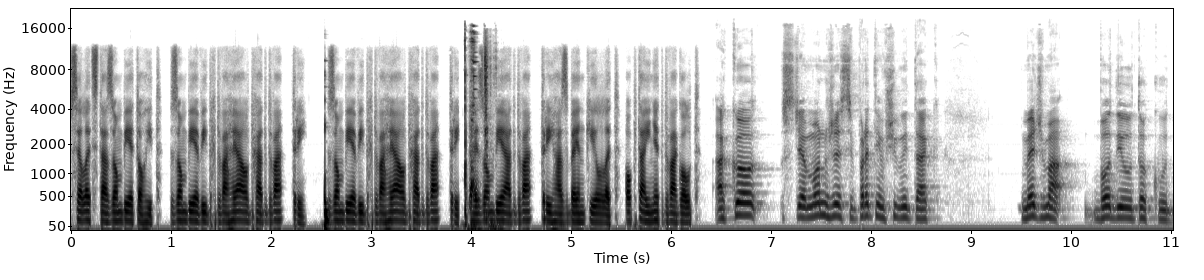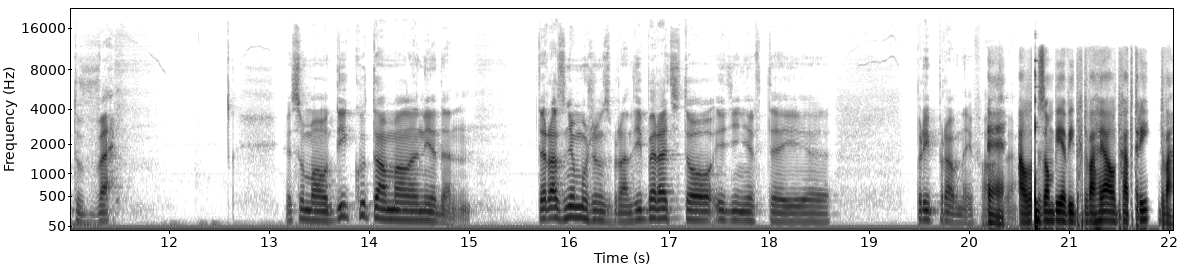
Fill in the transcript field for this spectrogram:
Selecta zombie to hit. Zombie vid 2 health 2, 3. Zombie vid 2 health 2, 3. P zombie 2, 3 has been killed. Optajnet 2 gold. Ako ste možno, že si predtým všimli, tak meč má body útoku 2. Ja som mal díku, tam má len jeden. Teraz nemôžem zbran vyberať to jedine v tej e, prípravnej E. fáze. Al zombie vid 2 health 3, 2.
